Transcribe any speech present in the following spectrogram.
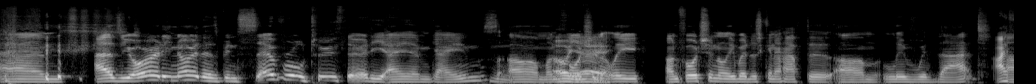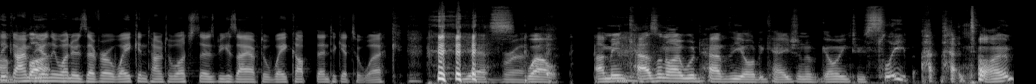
And as you already know, there's been several 2:30 a.m. games. Hmm. Um, Oh, yeah. unfortunately, unfortunately, we're just gonna have to um live with that. I think Um, I'm but- the only one who's ever awake in time to watch those because I have to wake up then to get to work. Yes. Bruh. well, I mean, Kaz and I would have the odd occasion of going to sleep at that time.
